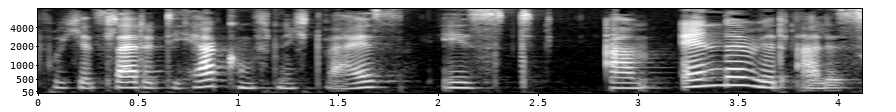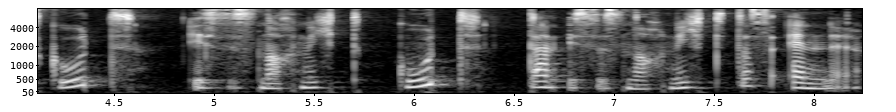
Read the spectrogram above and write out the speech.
wo ich jetzt leider die Herkunft nicht weiß, ist, am Ende wird alles gut, ist es noch nicht gut, dann ist es noch nicht das Ende.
